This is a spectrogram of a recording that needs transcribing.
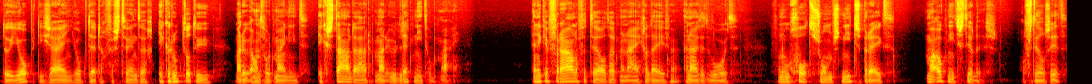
door Job, die zei in Job 30, vers 20: Ik roep tot u, maar u antwoordt mij niet. Ik sta daar, maar u let niet op mij. En ik heb verhalen verteld uit mijn eigen leven en uit het woord, van hoe God soms niet spreekt, maar ook niet stil is of stil zit.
